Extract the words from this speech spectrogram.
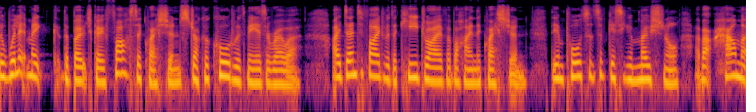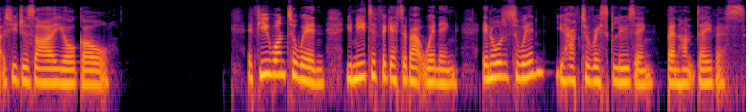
The will it make the boat go faster question struck a chord with me as a rower. Identified with the key driver behind the question the importance of getting emotional about how much you desire your goal. If you want to win, you need to forget about winning. In order to win, you have to risk losing. Ben Hunt Davis.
